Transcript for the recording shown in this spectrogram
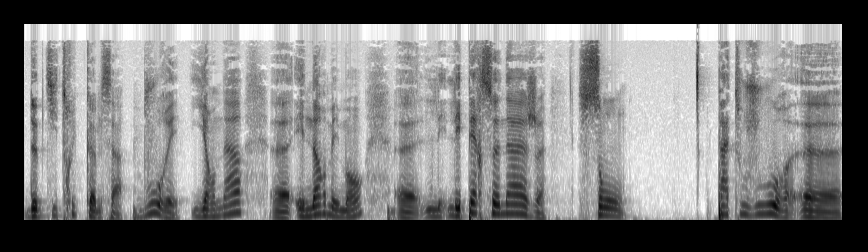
de petits trucs comme ça, bourrée. Il y en a euh, énormément. Euh, les, les personnages sont pas toujours euh,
